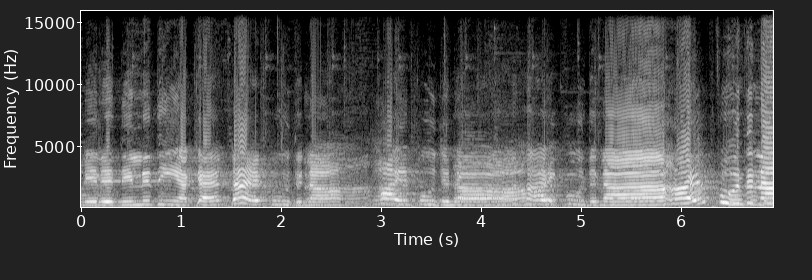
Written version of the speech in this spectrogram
ਮੇਰੇ ਦਿਲ ਦੀਆਂ ਕਹਿੰਦਾ ਏ ਪੂਦਨਾ, ਹਾਏ ਪੂਦਨਾ ਹਾਏ ਪੂਦਨਾ ਹਾਏ ਪੂਦਨਾ।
